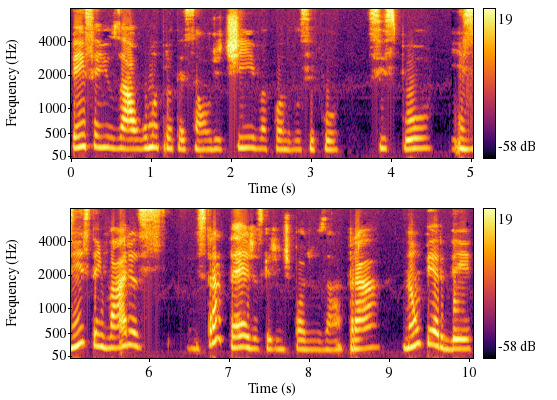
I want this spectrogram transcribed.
pense em usar alguma proteção auditiva quando você for se expor. Existem várias estratégias que a gente pode usar para não perder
